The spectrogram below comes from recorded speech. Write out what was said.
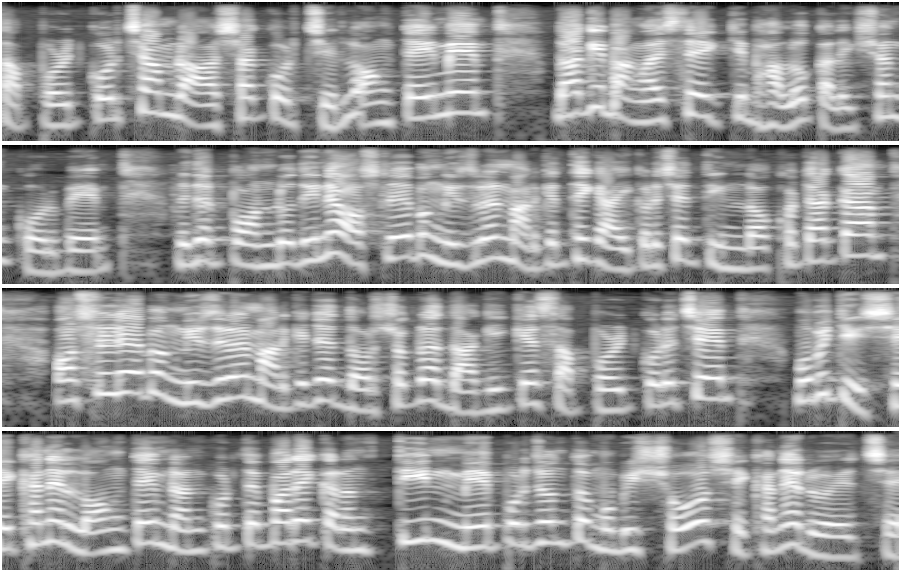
সাপোর্ট করছে, আমরা আশা করছি লং টাইমে দাগি বাংলাদেশ একটি ভালো কালেকশন করবে। নিজের পনেরো দিনে অস্ট্রেলিয়া এবং নিউজিল্যান্ড মার্কেট থেকে আয় করেছে তিন লক্ষ টাকা। অস্ট্রেলিয়া এবং নিউজিল্যান্ড মার্কেটের দর্শকরা দাগিকে সাপোর্ট করেছে। মুভিটি সেখানে লং টাইম রান করতে পারে, কারণ তিন মে পর্যন্ত মুভি শো সেখানে রয়েছে।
